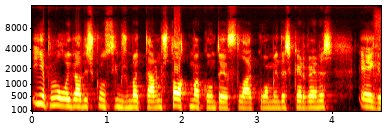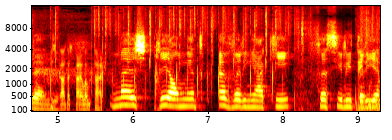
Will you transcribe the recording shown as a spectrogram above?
e a probabilidade de os conseguirmos matarmos, tal como acontece lá com o Homem das Carvenas, é grande. Mas realmente a varinha aqui facilitaria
